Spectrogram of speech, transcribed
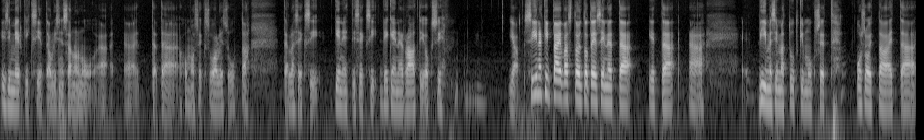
esimerkiksi, että olisin sanonut ää, ää, tätä homoseksuaalisuutta tällaiseksi geneettiseksi degeneraatioksi. Ja siinäkin päinvastoin totesin, että, että ää, viimeisimmät tutkimukset osoittaa, että,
